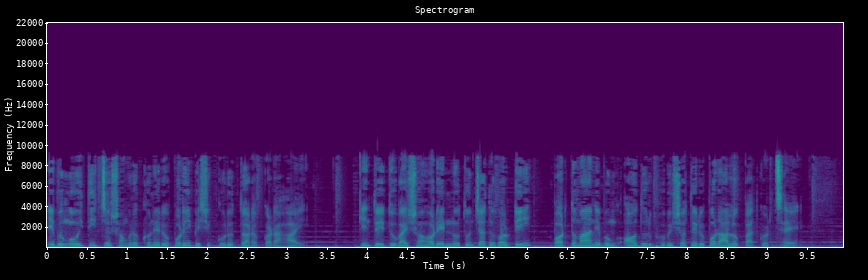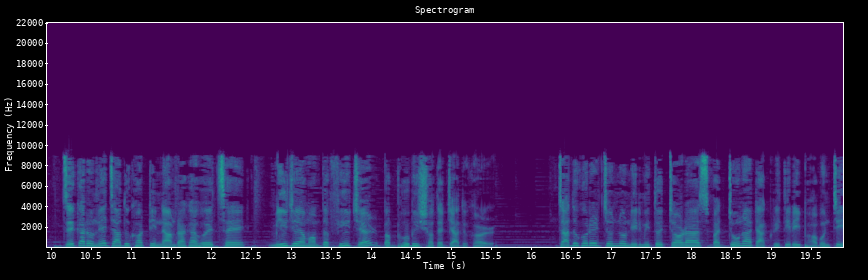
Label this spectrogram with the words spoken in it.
এবং ঐতিহ্য সংরক্ষণের উপরেই বেশি গুরুত্ব আরোপ করা হয়। কিন্তু এই দুবাই শহরের নতুন জাদুঘরটি বর্তমান এবং অদূর ভবিষ্যতের উপর আলোকপাত করছে। যে কারণে জাদুঘরটির নাম রাখা হয়েছে মিউজিয়াম অব দ্য ফিউচার বা ভবিষ্যতের জাদুঘর। জাদুঘরের জন্য নির্মিত চরাস বা ডোনাট আকৃতির এই ভবনটি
